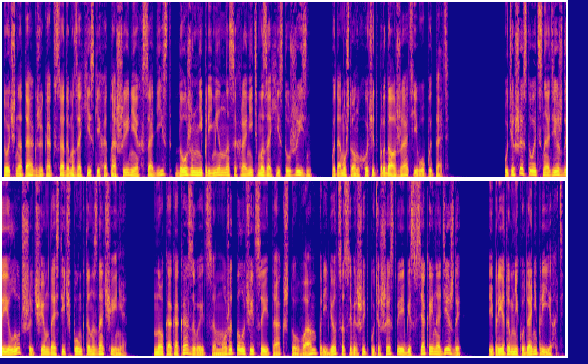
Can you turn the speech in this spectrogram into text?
точно так же, как в садомазохистских отношениях садист должен непременно сохранить мазохисту жизнь, потому что он хочет продолжать его пытать. Путешествовать с надеждой лучше, чем достичь пункта назначения, но, как оказывается, может получиться и так, что вам придется совершить путешествие без всякой надежды и при этом никуда не приехать.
